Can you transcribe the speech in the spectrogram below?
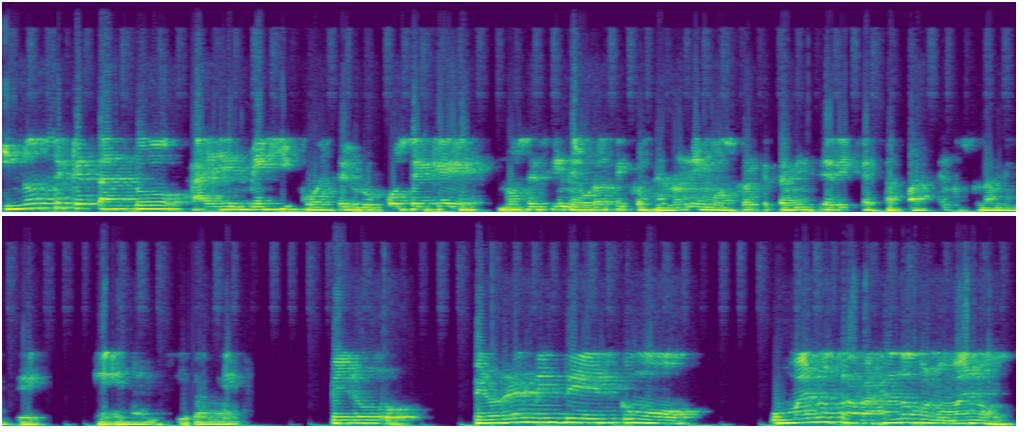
y no sé qué tanto hay en México este grupo, sé que, no sé si Neuróticos Anónimos, creo que también se dedica a esta parte, no solamente en adicción, ¿eh? pero, pero realmente es como humanos trabajando con humanos,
